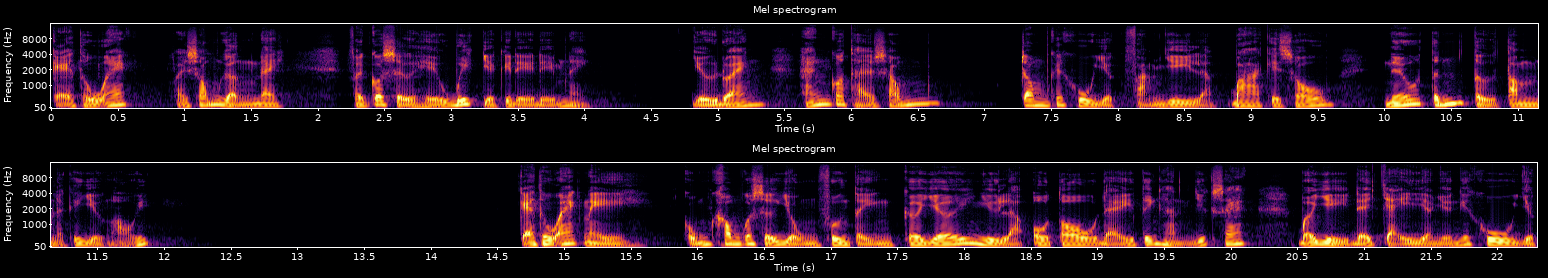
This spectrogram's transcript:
kẻ thủ ác phải sống gần đây, phải có sự hiểu biết về cái địa điểm này. Dự đoán, hắn có thể sống trong cái khu vực phạm vi là ba cây số nếu tính từ tâm là cái vườn ổi. Kẻ thú ác này cũng không có sử dụng phương tiện cơ giới như là ô tô để tiến hành dứt xác. Bởi vì để chạy vào những cái khu vực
